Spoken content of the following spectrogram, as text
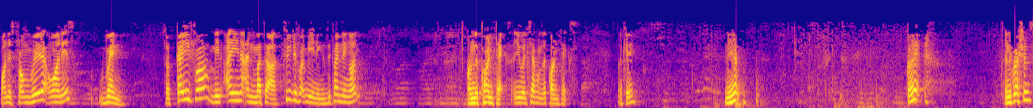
one is from where, one is when. So kaifa, min aina and mata. Three different meanings depending on on the context. And you will tell from the context. Okay? Yeah. Got it? Any questions?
